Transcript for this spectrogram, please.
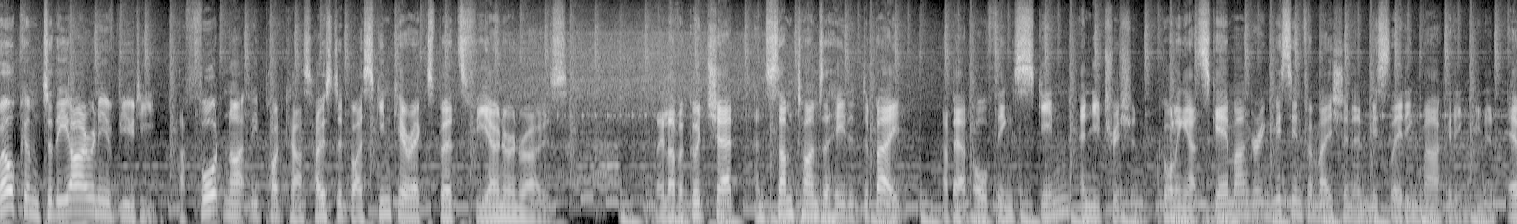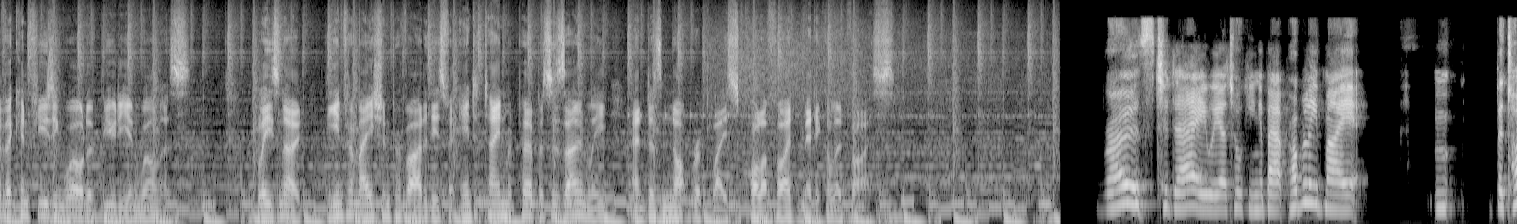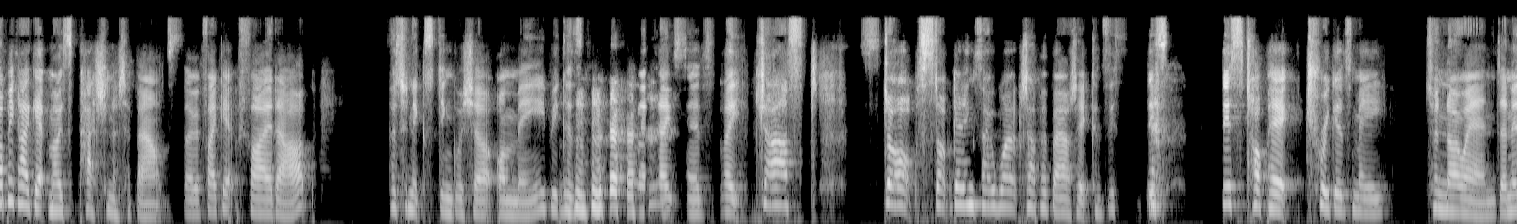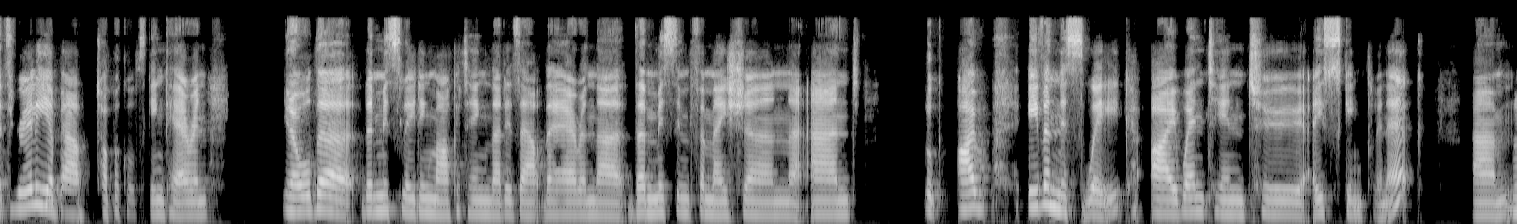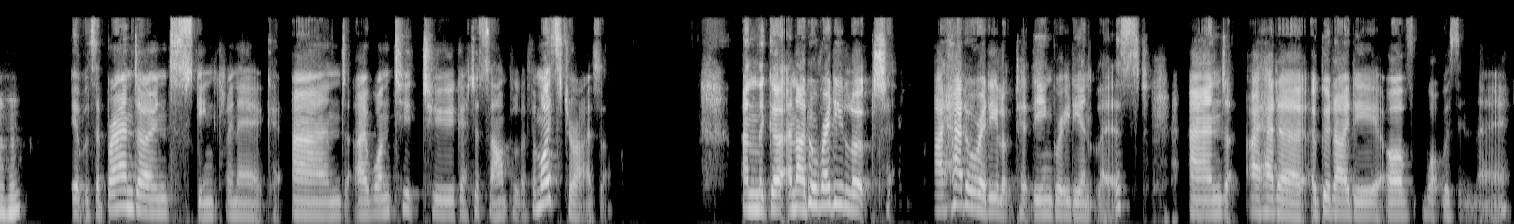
Welcome to The Irony of Beauty, a fortnightly podcast hosted by skincare experts Fiona and Rose. They love a good chat and sometimes a heated debate about all things skin and nutrition, calling out scaremongering, misinformation, and misleading marketing in an ever confusing world of beauty and wellness. Please note, the information provided is for entertainment purposes only and does not replace qualified medical advice. Rose, today we are talking about probably my the topic I get most passionate about. So if I get fired up, put an extinguisher on me because they says like just stop, stop getting so worked up about it because this this this topic triggers me to no end, and it's really about topical skincare and you know all the the misleading marketing that is out there and the the misinformation and look i even this week i went into a skin clinic um, mm-hmm. It was a brand owned skin clinic, and I wanted to get a sample of a moisturizer. And the girl, and I'd already looked, I had already looked at the ingredient list, and I had a, a good idea of what was in there.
